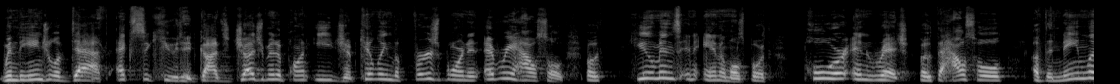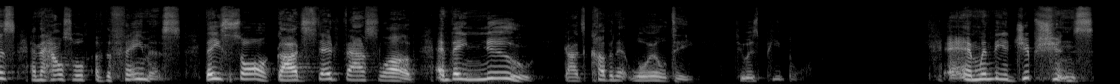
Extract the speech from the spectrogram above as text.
When the angel of death executed God's judgment upon Egypt, killing the firstborn in every household, both humans and animals, both poor and rich, both the household of the nameless and the household of the famous. They saw God's steadfast love and they knew God's covenant loyalty to his people. And when the Egyptians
